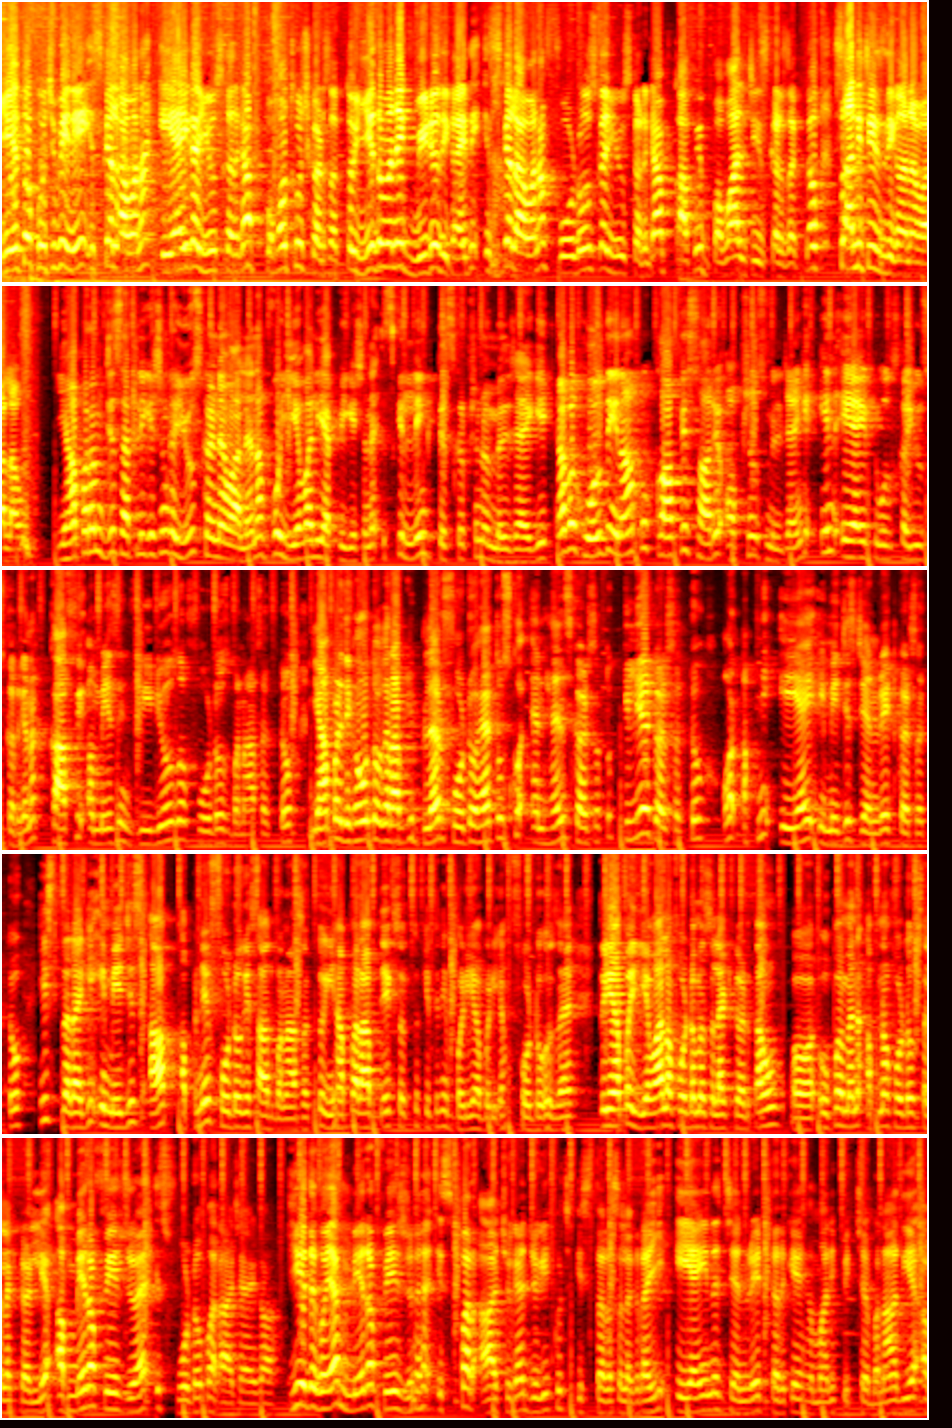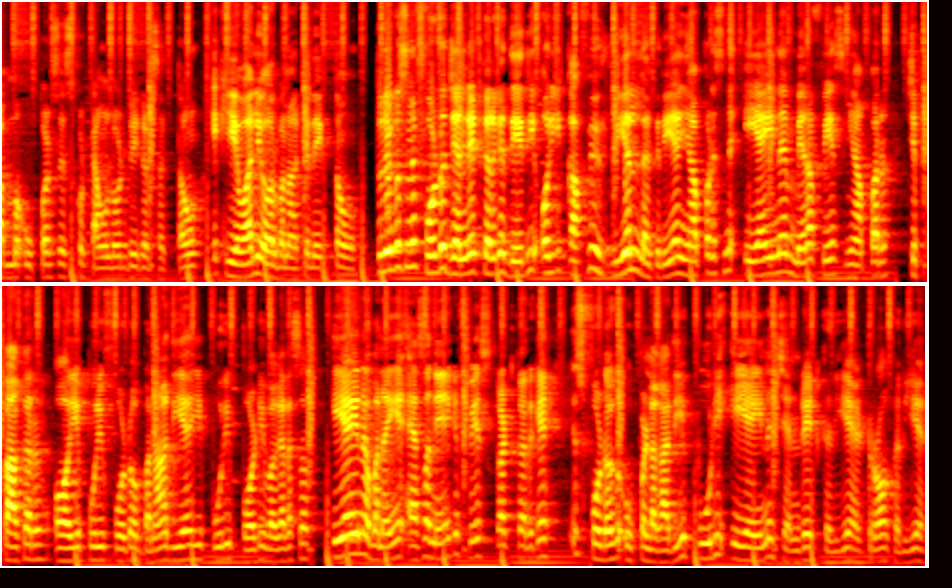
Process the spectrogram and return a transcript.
ये तो कुछ भी नहीं, इसके अलावा ना एआई का यूज़ करके आप बहुत कुछ कर सकते हो। ये तो मैंने एक वीडियो दिखाई थी, इसके अलावा ना फ़ोटोज़ का यूज़ करके आप काफ़ी बवाल चीज़ कर सकते हो। सारी चीज़ दिखाने वाला हूँ। यहाँ पर हम जिस एप्लीकेशन का यूज़ करने वाले हैं ना, वो ये वाली एप्लीकेशन है। इसकी लिंक डिस्क्रिप्शन में मिल जाएगी। यहाँ पर खोलते ही ना आपको काफ़ी सारे ऑप्शंस मिल जाएँगे। इन एआई टूल्स का यूज़ करके ना, काफ़ी अमेजिंग वीडियोस और फ़ोटोज़ बना सकते हो। यहाँ पर दिखाऊँ तो अगर आपकी ब्लर फ़ोटो है तो उसको एनहेंस कर सकते हो क्लियर कर सकते हो और अपनी एआई इमेजेस जनरेट कर सकते हो। इस तरह की इमेजेस आप अपने फ़ोटो के साथ बना सकते हो। यहाँ पर आप देख सकते हो कितनी बढ़िया बढ़िया फ़ोटोज़ है। तो यहाँ पर ये वाला फ़ोटो मैं सेलेक्ट करता हूँ और ऊपर मैंने अपना फ़ोटो सेलेक्ट कर लिया। अब मेरा फेस जो है, इस फ़ोटो पर आ जाएगा। ये देखो यार, मेरा फेस जो है इस पर आ चुका है, जो कि कुछ इस तरह से लग रहा है। ये एआई ने जनरेट करके हमारी पिक्चर बना दिया अब मैं ऊपर से इसको डाउनलोड भी कर सकता हूँ। एक ये वाली और बना के देखता हूँ। तो देखो, इसने फ़ोटो जनरेट करके दे दी और ये काफ़ी रियल लग रही है। यहाँ पर इसने एआई ने मेरा फेस यहाँ पर चिपका कर और ये पूरी फ़ोटो बना दिया ये पूरी बॉडी वगैरह सब ए ने बनाई है। ऐसा नहीं है कि फेस कट करके इस फ़ोटो के ऊपर लगा दी पूरी एआई ने जनरेट करी है ड्रॉ करी है।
